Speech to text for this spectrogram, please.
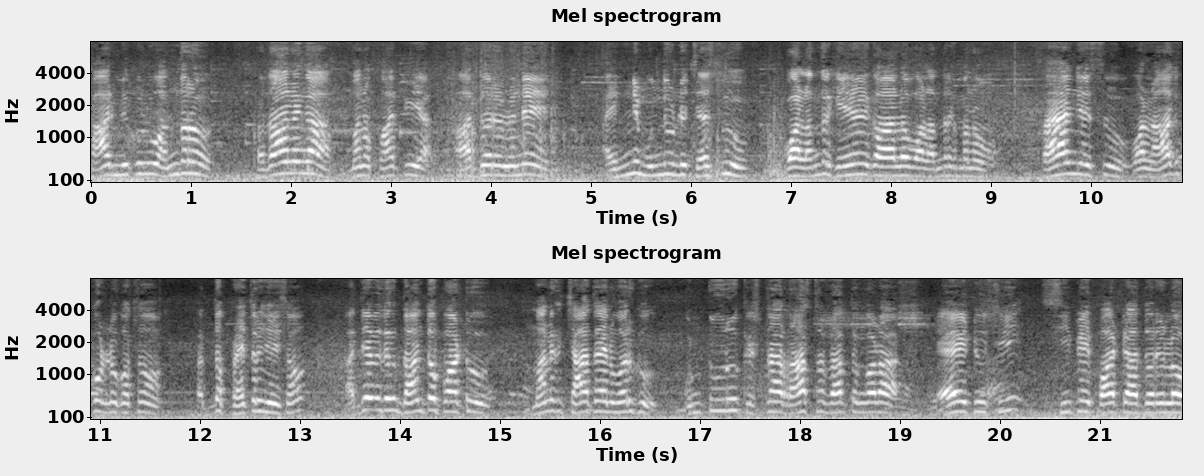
కార్మికులు అందరూ ప్రధానంగా మన పార్టీ ఆధ్వర్యంలోనే అవన్నీ ముందు ఉండి చేస్తూ వాళ్ళందరికీ ఏమేమి కావాలో వాళ్ళందరికీ మనం సహాయం చేస్తూ వాళ్ళని ఆదుకోవడం కోసం పెద్ద ప్రయత్నం చేశాం. అదేవిధంగా దాంతోపాటు మనకు చేతైన వరకు గుంటూరు కృష్ణా రాష్ట్ర వ్యాప్తం కూడా ఏఐటీసీ సిపిఐ పార్టీ ఆధ్వర్యంలో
